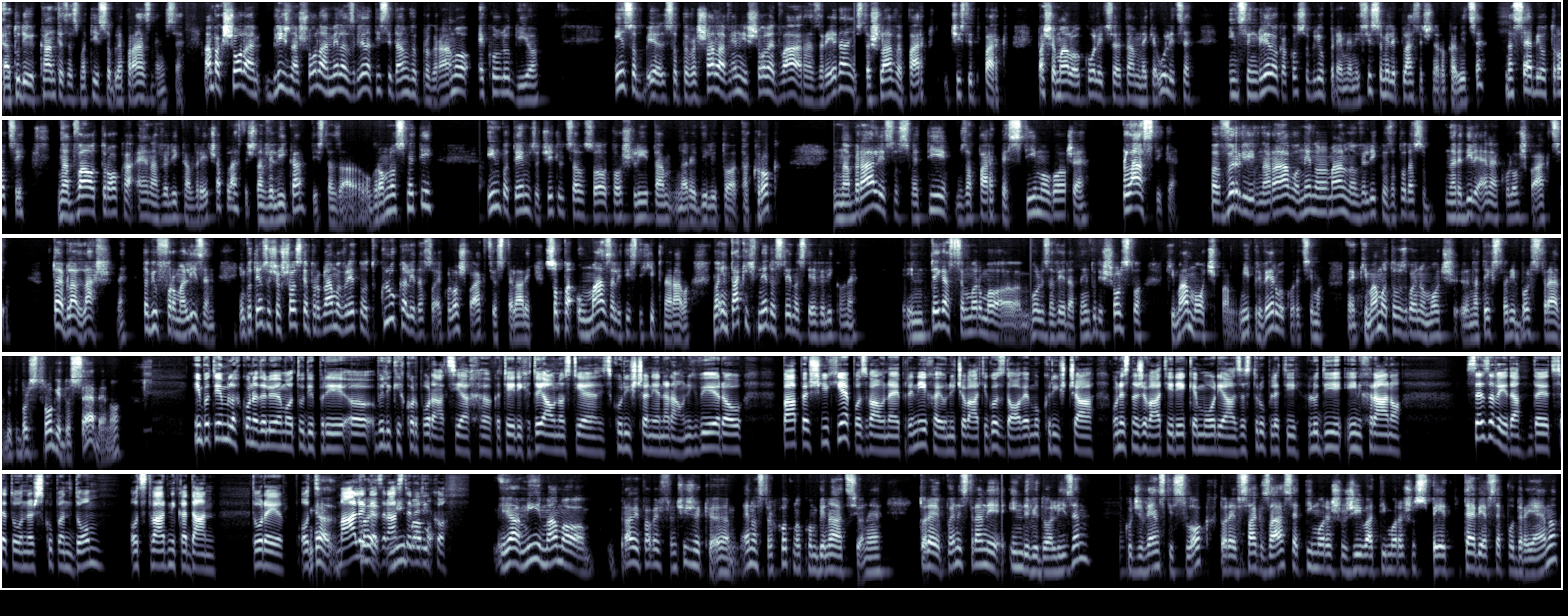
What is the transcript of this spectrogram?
Ja, tudi kante za smeti so bile prazne in vse. Ampak šola, bližnja šola je imela zgleda tisti dan v programu ekologijo. In so, so prevršala v eni šole dva razreda in sta šla v park, čistiti park, pa še malo okolice, tam neke ulice. In sem gledal, kako so bili upremljeni. Vsi so imeli plastične rokavice na sebi, otroci, na dva otroka, ena velika vreča, plastična, velika, tista za ogromno smeti. In potem z učiteljico so to šli tam, naredili to, ta krok. Nabrali so smeti za par pesti, mogoče plastike, pa vrgli v naravo nenormalno veliko, zato da so naredili eno ekološko akcijo. To je bila laž, ne? to je bil formalizem. In potem so še v šolskem programu verjetno odkljukali, da so ekološko akcijo speljali, so pa umazali tisti hip naravo. No, in takih nedoslednosti je veliko. Ne? In tega se moramo eh, bolj zavedati. Ne? In tudi šolstvo, ki ima moč, pa mi pri verovku, recimo, ki imamo to vzgojno moč eh, na teh stvarih, bolj strati, biti bolj strogi do sebe. No? In potem lahko nadaljujemo tudi pri uh, velikih korporacijah, eh, katerih dejavnost je izkoriščanje naravnih verov. Papež jih je pozval naj prenehajo uničevati gozdove, mokrišča, onesnaževati reke, morja, zastrupljati ljudi in hrano. Se zaveda, da je vse to naš skupen dom, od stvarnika dan, torej od ja, malega torej, zraste imamo, veliko. Ja, mi imamo, pravi papež Frančišek, eh, eno strahotno kombinacijo. Ne? Torej, po eni strani individualizem kot življenjski slog, torej vsak zase, ti moraš uživati, ti moraš uspeti, tebi je vse podrejeno.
